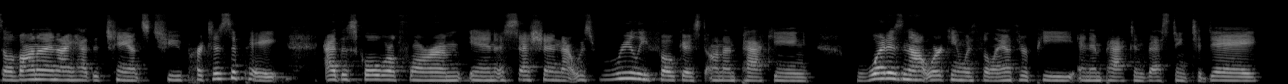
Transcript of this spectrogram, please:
Sylvana and I had the chance to participate at the Skoll World Forum in a session that was really focused on unpacking what is not working with philanthropy and impact investing today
